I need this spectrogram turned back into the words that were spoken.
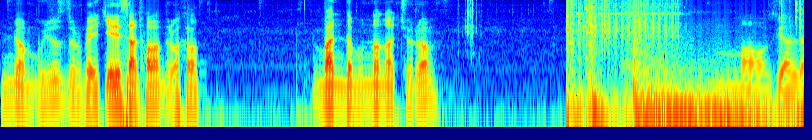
Bilmiyorum ucuzdur belki 50 cent falandır bakalım. Ben de bundan açıyorum. Mouse geldi.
